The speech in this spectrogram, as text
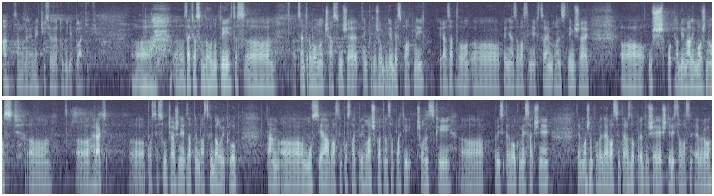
a samozrejme, či sa za to bude platiť. Uh, zatiaľ som dohodnutý cez uh, Centrum voľného času, že ten krúžok bude bezplatný. Ja za to uh, peniaze vlastne nechcem, len s tým, že už pokiaľ by mali možnosť hrať proste súťažne za ten basketbalový klub, tam musia vlastne poslať prihlášku a tam sa platí členský príspevok mesačne. Ten môžem povedať vlastne teraz dopredu, že je 400 vlastne euro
